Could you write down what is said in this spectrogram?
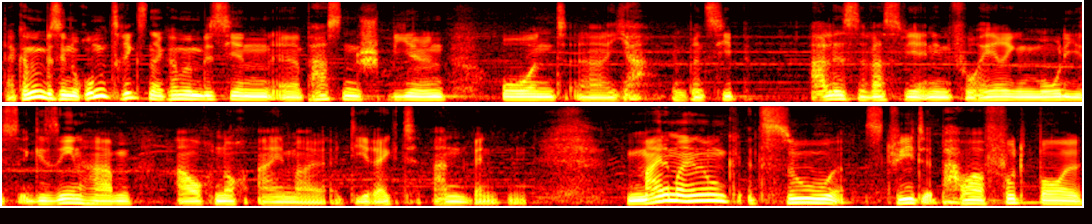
Da können wir ein bisschen rumtricksen, da können wir ein bisschen äh, passen, spielen und äh, ja, im Prinzip alles, was wir in den vorherigen Modis gesehen haben, auch noch einmal direkt anwenden. Meine Meinung zu Street Power Football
